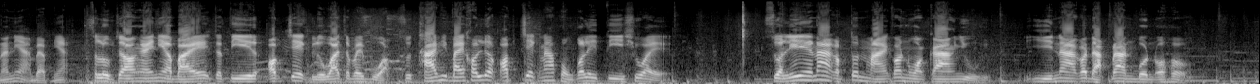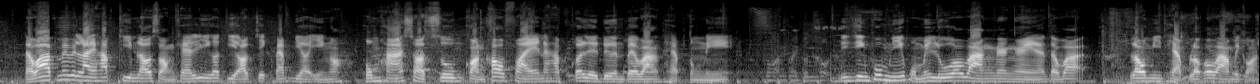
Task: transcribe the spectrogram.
นะเนี่ยแบบเนี้ยสรุปจะเอาไงเนี่ยไบจะตีอ็อบเจกต์หรือว่าจะไปบวก สุดท้ายพี่ไบเขาเลือกอ็อบเจกต์นะผมก็เลยตีช่วย ส่วนลิเลียนากับต้นไม้ก็นัวกลางอยู่ ยีน่าก็ดักด้านบนโอ้โหแต่ว่าไม่เป็นไรครับทีมเรา 2 แครี่ก็ตีออบเจกต์แป๊บเดียวเองเนาะผมหาช็อตซูมก่อนเข้าไฟนะครับ ก็เลยเดินไปวางแถบตรงนี้ จริงๆพุ่มนี้ผมไม่รู้ว่าวางยังไงนะ แต่ว่า เรามีแถบเราก็วางไปก่อน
